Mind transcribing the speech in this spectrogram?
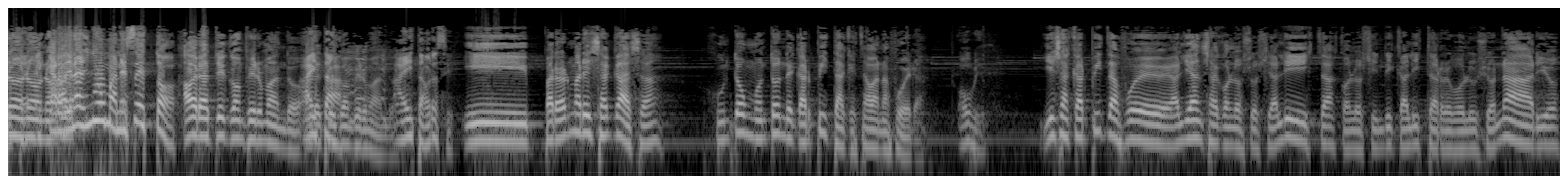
no, no, ¿El no, Cardenal Newman es esto? Ahora estoy confirmando. ahora Ahí está. Estoy confirmando. Ahí está, ahora sí. Y para armar esa casa, juntó un montón de carpitas que estaban afuera. Obvio. Y esas carpitas fue alianza con los socialistas, con los sindicalistas revolucionarios,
